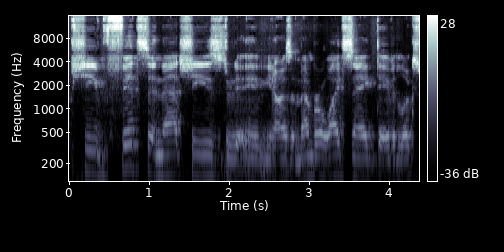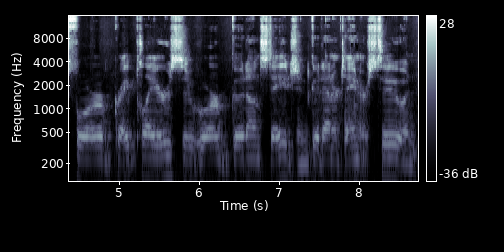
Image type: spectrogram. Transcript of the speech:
she fits in that she's you know as a member of Whitesnake, David looks for great players who are good on stage and good entertainers too, and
